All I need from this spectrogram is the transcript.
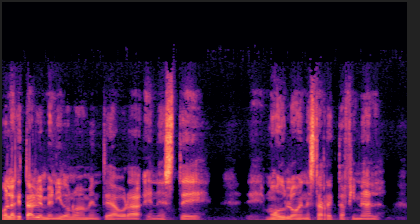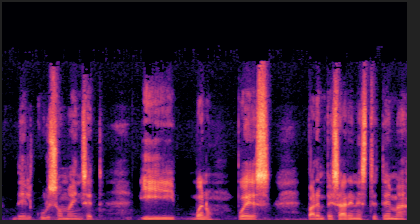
Hola, ¿qué tal? Bienvenido nuevamente ahora en este eh, módulo, en esta recta final del curso Mindset. Y bueno, pues para empezar en este tema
